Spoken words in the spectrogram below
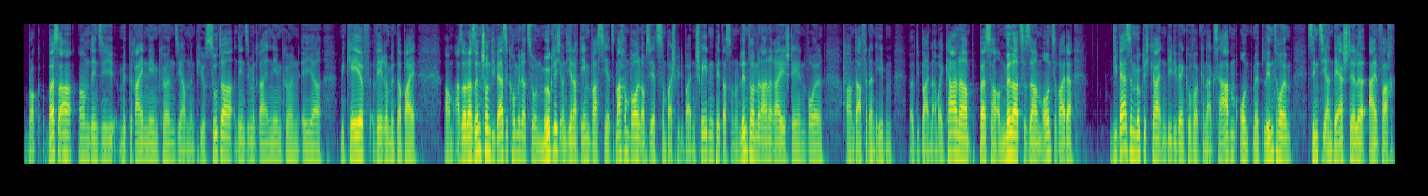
Brock Besser, ähm, den sie mit reinnehmen können. Sie haben einen Pius Suter, den sie mit reinnehmen können. Eja Mikheyev wäre mit dabei. Ähm, also da sind schon diverse Kombinationen möglich und je nachdem, was sie jetzt machen wollen, ob sie jetzt zum Beispiel die beiden Schweden, Peterson und Lindholm in einer Reihe stehen wollen, dafür dann eben äh, die beiden Amerikaner, Besser und Miller zusammen und so weiter. Diverse Möglichkeiten, die die Vancouver Canucks haben und mit Lindholm sind sie an der Stelle einfach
